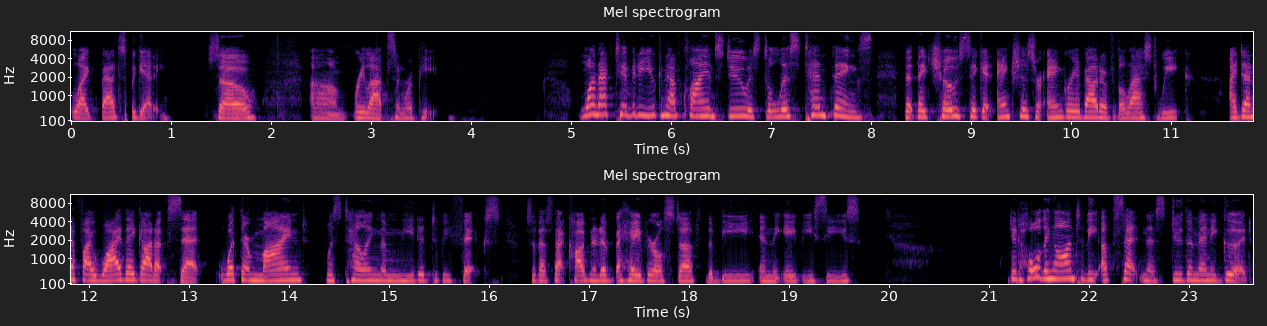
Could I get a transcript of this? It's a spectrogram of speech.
like bad spaghetti. So um, relapse and repeat one activity you can have clients do is to list 10 things that they chose to get anxious or angry about over the last week. Identify why they got upset what their mind was telling them needed to be fixed. So that's that cognitive behavioral stuff the b and the abcs did holding on to the upsetness do them any good?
